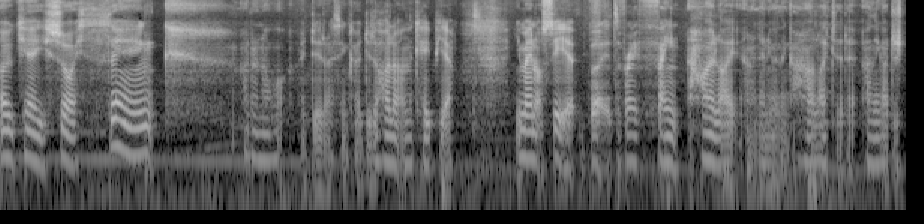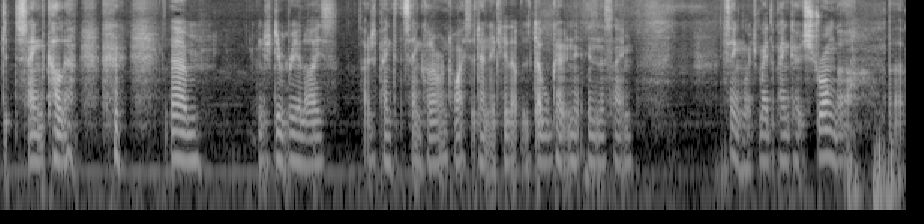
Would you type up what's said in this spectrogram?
Okay, so I think I don't know what I did. I think I did a highlight on the cape here. You may not see it, but it's a very faint highlight, and I don't even think I highlighted it. I think I just did the same colour. um, I just didn't realise. So I just painted the same colour on twice, so technically that was double coating it in the same thing, which made the paint coat stronger, but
